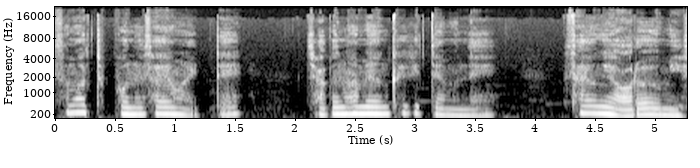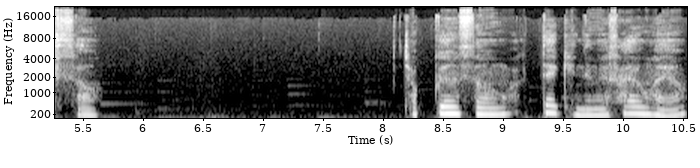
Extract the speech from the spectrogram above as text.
스마트폰을 사용할 때 작은 화면 크기 때문에 사용에 어려움이 있어 접근성 확대 기능을 사용하여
